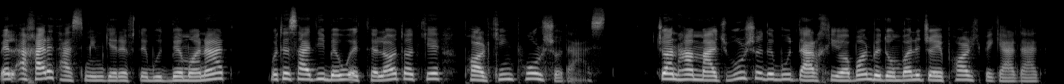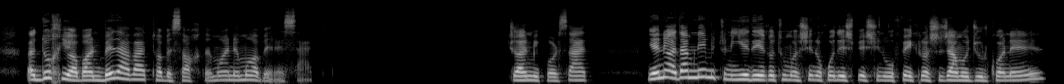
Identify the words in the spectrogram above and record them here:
بالاخره تصمیم گرفته بود بماند متصدی به او اطلاع داد که پارکینگ پر شده است. جان هم مجبور شده بود در خیابان به دنبال جای پارک بگردد و دو خیابان بدود تا به ساختمان ما برسد. جان می‌پرسد یعنی آدم نمی‌تونه یه دقیقه تو ماشین خودش بشینه و فکراشو جمع جور کنه؟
